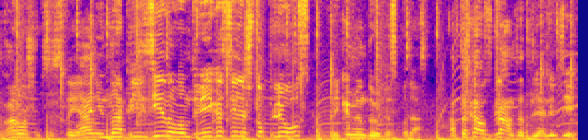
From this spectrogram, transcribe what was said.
в хорошем состоянии, на бензиновом двигателе, что плюс. Рекомендую, господа. Автохаус Грант для людей.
